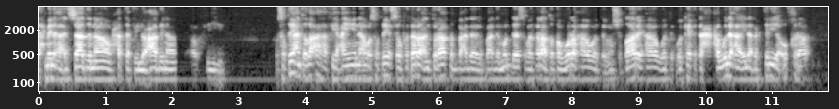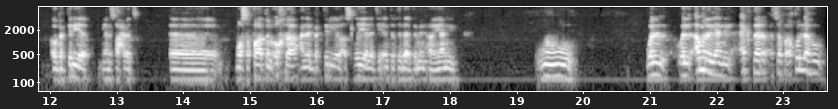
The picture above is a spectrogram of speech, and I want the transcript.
تحملها أجسادنا وحتى في لعابنا أو في تستطيع أن تضعها في عينه وتستطيع سوف ترى أن تراقب بعد بعد مدة سوف ترى تطورها وانشطارها وكيف تحولها إلى بكتيريا أخرى. أو بكتيريا يعني صاحبة آه، مواصفات أخرى عن البكتيريا الأصلية التي أنت ابتدأت منها يعني و والأمر يعني الأكثر سوف أقول له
